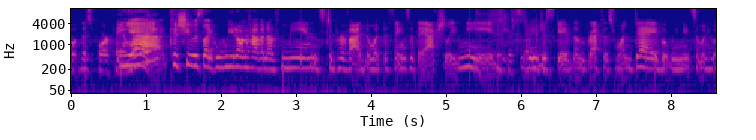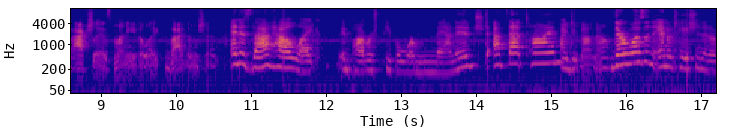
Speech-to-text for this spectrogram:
po- this poor family"? Yeah, because she was like, we don't have enough means to provide them with the things that they actually need. We just gave them breakfast one day, but we need someone who actually has money to like buy them shit. And is that how like impoverished people were managed at that time? I do not know. there was an annotation in a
